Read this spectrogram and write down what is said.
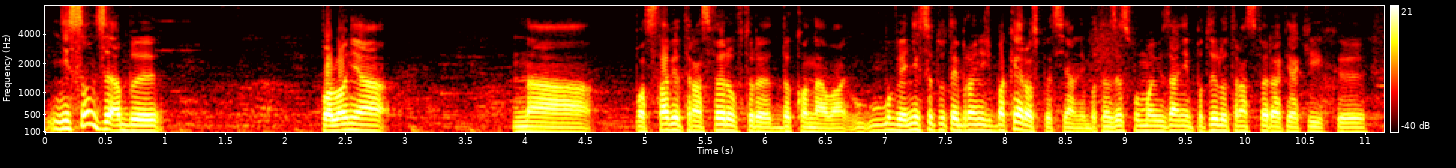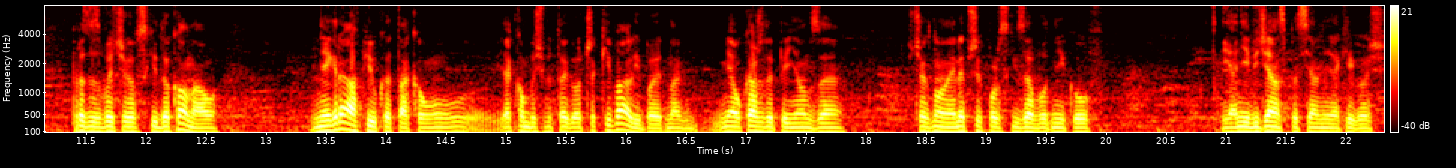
Nie sądzę, aby Polonia na podstawie transferów, które dokonała, mówię, nie chcę tutaj bronić Bakero specjalnie, bo ten zespół moim zdaniem po tylu transferach, jakich y, prezes Wojciechowski dokonał, nie grała w piłkę taką, jaką byśmy tego oczekiwali, bo jednak miał każde pieniądze, ściągnął najlepszych polskich zawodników. Ja nie widziałem specjalnie jakiegoś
